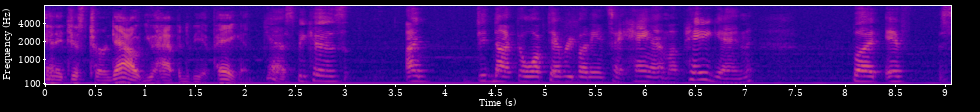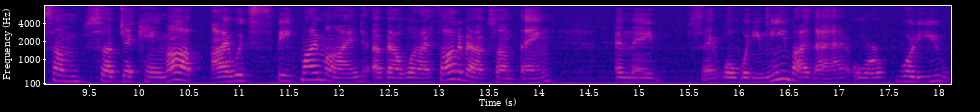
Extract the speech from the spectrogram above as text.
and it just turned out you happened to be a pagan. Yes, because I did not go up to everybody and say, hey, I'm a pagan. But if some subject came up, I would speak my mind about what I thought about something, and they'd say, well, what do you mean by that? Or what do you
